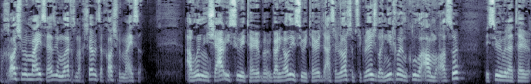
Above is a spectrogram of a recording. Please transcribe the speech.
a Chosh of a Maisa, has to be Melechs Machshavos, a Chosh of a Maisa. Avlin in Shari Suri but regarding other Suri Torah, Das Rosh of Sekresh Like Nichle Lekula Alma Aser, Yisurim in Torah.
